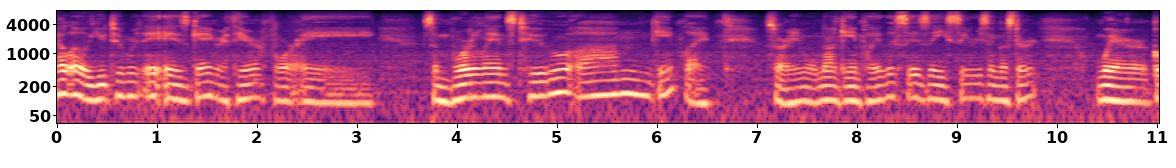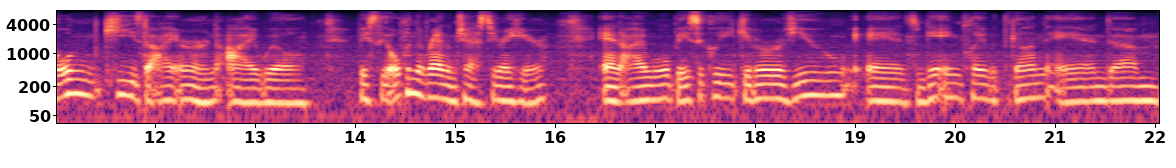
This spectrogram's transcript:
Hello YouTubers, it is Gangreth here for a some Borderlands 2 um gameplay. Sorry, well not gameplay, this is a series I'm gonna start where golden keys that I earn I will basically open the random chest here right here and I will basically give a review and some gameplay with the gun and um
